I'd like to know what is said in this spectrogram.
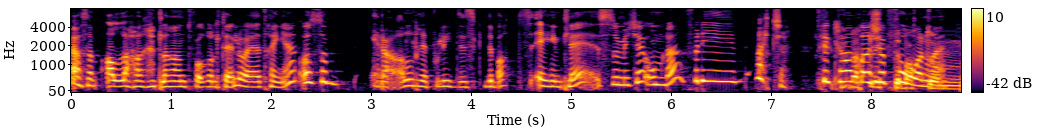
ja, Som alle har et eller annet forhold til og jeg trenger. Og så er det aldri politisk debatt, egentlig, så mye om det. Fordi jeg vet ikke. Du klarer bare ikke å få noe. Litt debatt om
